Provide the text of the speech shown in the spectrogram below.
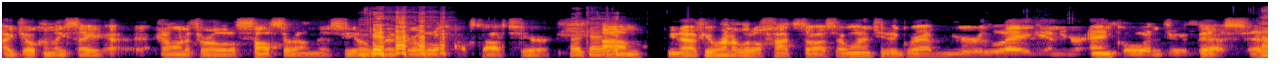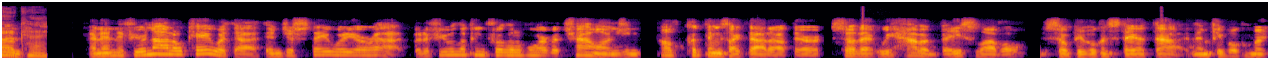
I jokingly say, uh, I don't want to throw a little salsa on this. You know, we're going to throw a little hot sauce here. Okay. Um, you know, if you want a little hot sauce, I want you to grab your leg and your ankle and do this. And okay. And then if you're not okay with that, then just stay where you're at. But if you're looking for a little more of a challenge, and I'll put things like that out there so that we have a base level so people can stay at that. And then people can make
